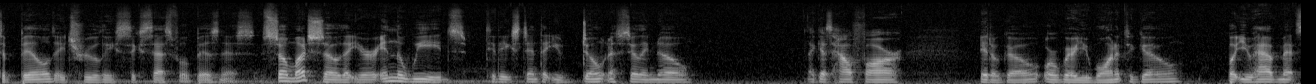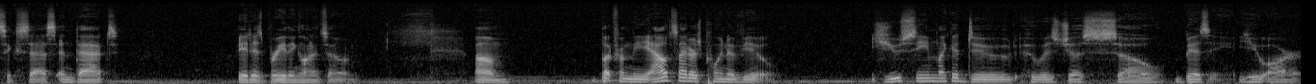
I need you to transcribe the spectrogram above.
to build a truly successful business. So much so that you're in the weeds to the extent that you don't necessarily know I guess how far it'll go or where you want it to go, but you have met success in that it is breathing on its own. Um, but from the outsider's point of view, you seem like a dude who is just so busy. You are,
